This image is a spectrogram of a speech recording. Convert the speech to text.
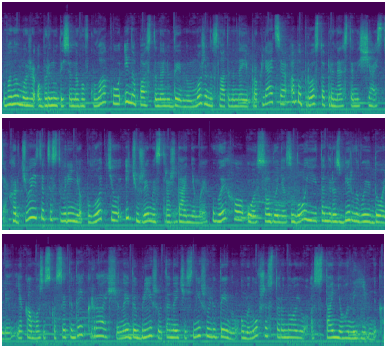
Воно може обернутися на вовкулаку і напасти на людину, може наслати на неї прокляття або просто принести нещастя. Харчується це створіння плоттю і чужими стражданнями. Лихо уособлення злої та нерозбірливої долі, яка може скосити найкращу, найдобрішу та найчеснішу людину, оминувши стороною останнього негідника.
